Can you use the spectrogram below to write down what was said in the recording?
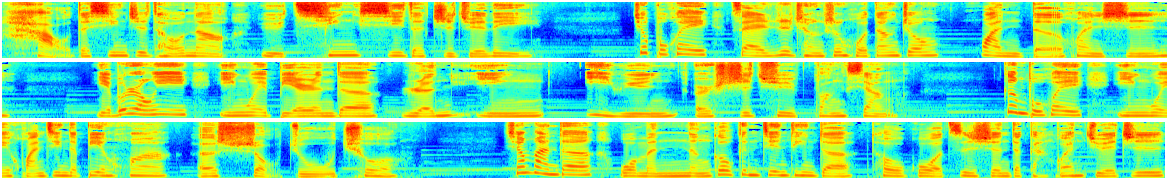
好的心智头脑与清晰的直觉力，就不会在日常生活当中患得患失，也不容易因为别人的人云亦云而失去方向。更不会因为环境的变化而手足无措。相反的，我们能够更坚定地透过自身的感官觉知，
